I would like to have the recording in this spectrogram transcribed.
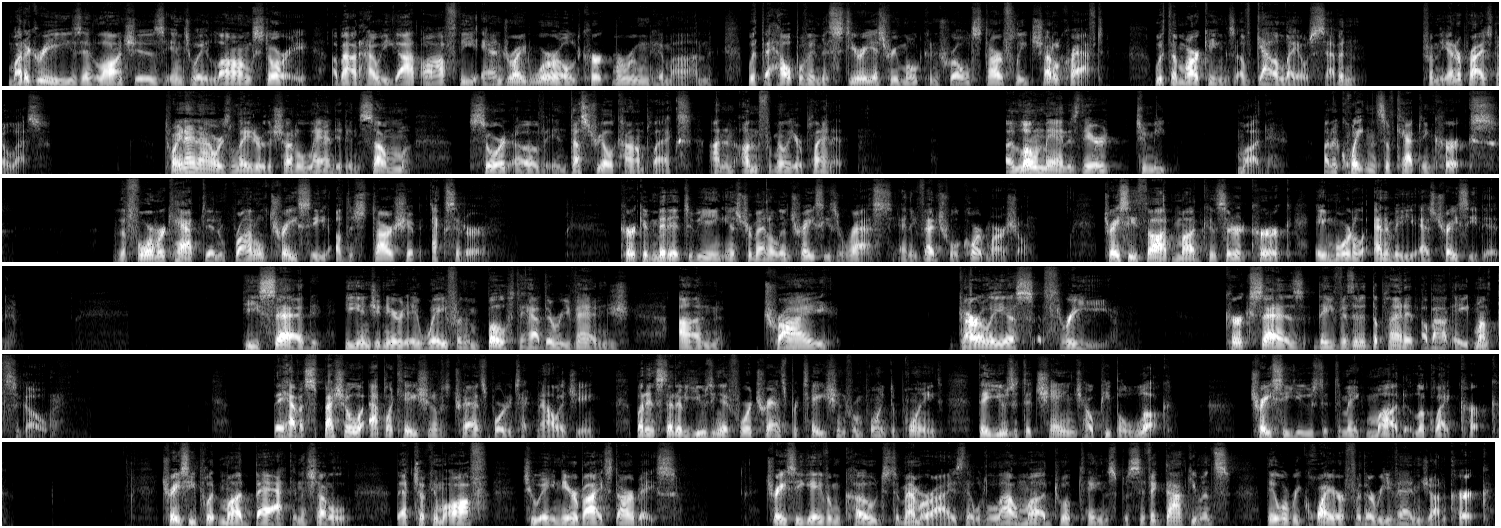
Mudd agrees and launches into a long story about how he got off the android world Kirk marooned him on with the help of a mysterious remote controlled Starfleet shuttlecraft with the markings of Galileo 7 from the Enterprise, no less. 29 hours later, the shuttle landed in some sort of industrial complex on an unfamiliar planet. A lone man is there to meet Mudd, an acquaintance of Captain Kirk's, the former captain Ronald Tracy of the starship Exeter. Kirk admitted to being instrumental in Tracy's arrest and eventual court martial. Tracy thought Mudd considered Kirk a mortal enemy as Tracy did. He said he engineered a way for them both to have their revenge on Trigarlius III. Kirk says they visited the planet about eight months ago. They have a special application of transporter technology, but instead of using it for transportation from point to point, they use it to change how people look. Tracy used it to make Mudd look like Kirk. Tracy put Mudd back in the shuttle that took him off to a nearby starbase. Tracy gave him codes to memorize that would allow Mudd to obtain specific documents they will require for their revenge on Kirk.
